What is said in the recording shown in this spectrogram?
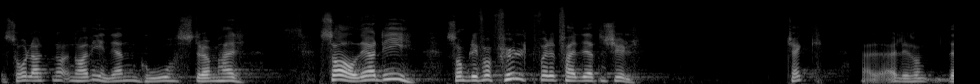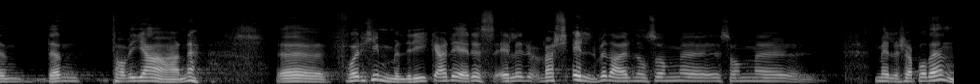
Så langt, nå, nå er vi inne i en god strøm her. Salig er de som blir forfulgt for rettferdighetens skyld. Check. Liksom, den, den, tar vi gjerne. Uh, for himmelriket er deres. Eller vers 11, det er noen som, uh, som uh, melder seg på den.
